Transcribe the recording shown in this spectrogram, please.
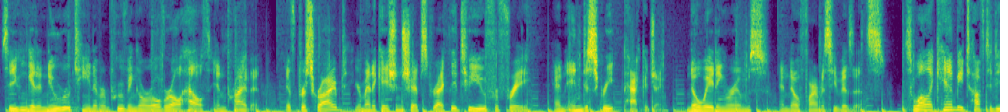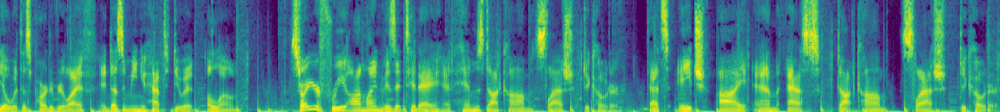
so you can get a new routine of improving your overall health in private. If prescribed, your medication ships directly to you for free and in discreet packaging. No waiting rooms and no pharmacy visits. So while it can be tough to deal with this part of your life, it doesn't mean you have to do it alone. Start your free online visit today at hims.com/decoder. That's H-I-M-S dot com slash decoder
